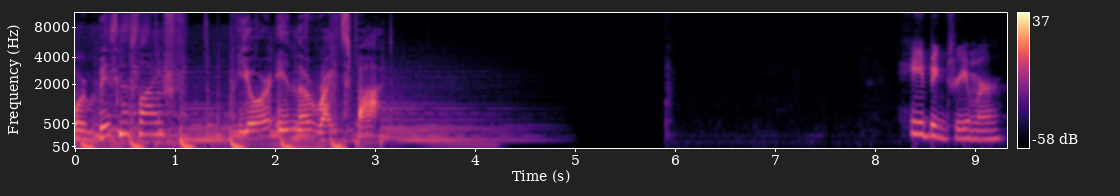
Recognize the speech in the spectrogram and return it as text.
or business life, you're in the right spot. Hey, big dreamer.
